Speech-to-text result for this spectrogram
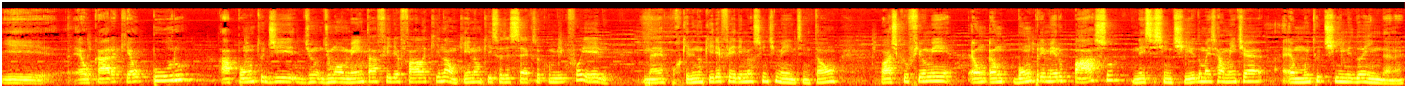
e é o cara que é o puro a ponto de, de, de um momento a filha fala que não, quem não quis fazer sexo comigo foi ele né? Porque ele não queria ferir meus sentimentos. Então, eu acho que o filme é um, é um bom primeiro passo nesse sentido, mas realmente é, é muito tímido ainda, né?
